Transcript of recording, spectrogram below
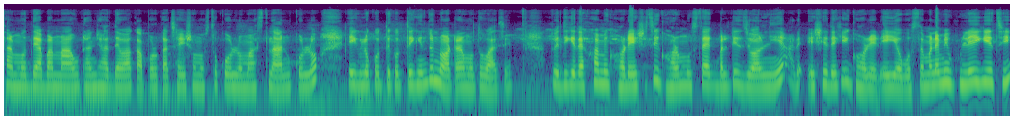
তার মধ্যে আবার মা উঠান ঝাড় দেওয়া, কাপড় কাচা, এই সমস্ত করল, মা স্নান করল। এইগুলো করতে করতে কিন্তু নটার মতো বাজে। তো এদিকে দেখো, আমি ঘরে এসেছি, ঘর মুছতে এক বালতি জল নিয়ে আর এসে দেখি ঘরের এই অবস্থা। মানে আমি ভুলেই গিয়েছি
